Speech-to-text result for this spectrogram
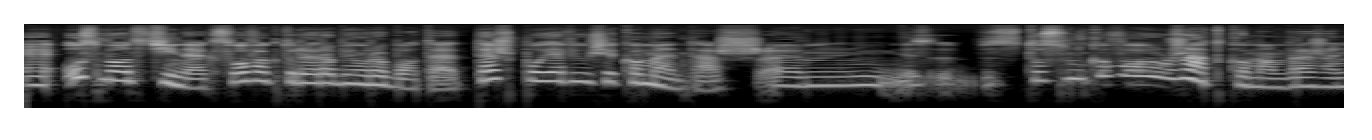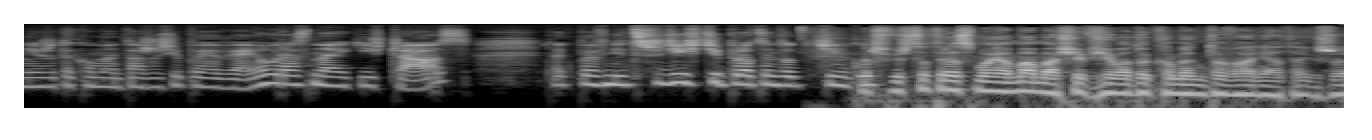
E, ósmy odcinek, słowa, które robią robotę. Też pojawił się komentarz. Stosunkowo rzadko mam wrażenie, że te komentarze się pojawiają, raz na jakiś czas. Tak pewnie 30% odcinków. Oczywiście, znaczy, co teraz moja mama się wzięła do komentowania, także,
